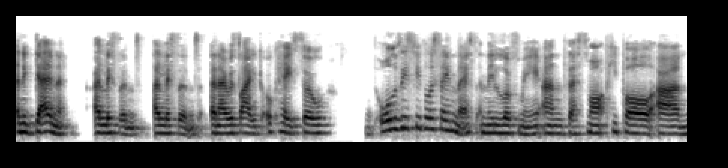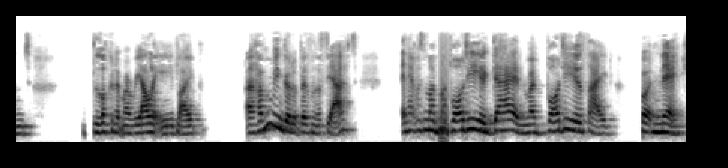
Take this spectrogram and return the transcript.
And again, I listened, I listened and I was like, okay, so all of these people are saying this and they love me and they're smart people and looking at my reality, like I haven't been good at business yet. And it was my body again. My body is like, but Niyc,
